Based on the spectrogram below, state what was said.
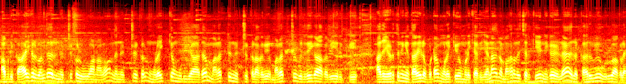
அப்படி காய்கள் வந்து அதில் நெற்றுக்கள் உருவானாலும் அந்த நெற்றுக்கள் முளைக்க முடியாத மலட்டு நெற்றுக்களாகவே மலற்று விதைகளாகவே இருக்குது அதை எடுத்து நீங்கள் தரையில் போட்டால் முளைக்கவே முளைக்காது. ஏன்னா அதில் மகரந்த சேர்க்கையே நிகழல. அதில் கருவே உருவாகலை.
